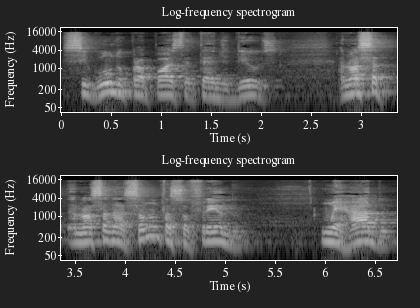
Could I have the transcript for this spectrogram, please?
segundo o propósito eterno de Deus. A nossa, a nossa nação não está sofrendo um errado,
